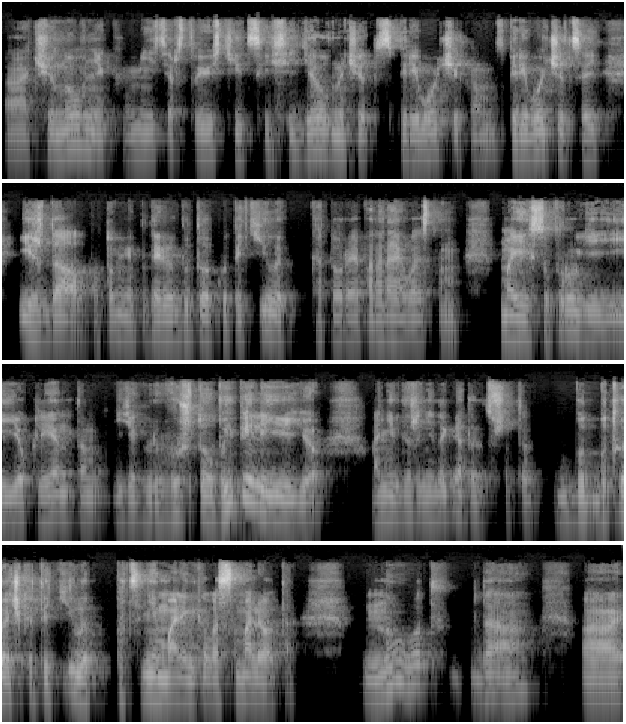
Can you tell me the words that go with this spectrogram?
а, чиновник Министерства юстиции, сидел, значит, с переводчиком, с переводчицей и ждал. Потом мне подарил бутылку текилы, которая понравилась там моей супруге и ее клиентам. И я говорю, вы что, выпили ее? Они даже не догадываются, что это бутылочка текилы по цене маленького самолета. Ну вот, да, а,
